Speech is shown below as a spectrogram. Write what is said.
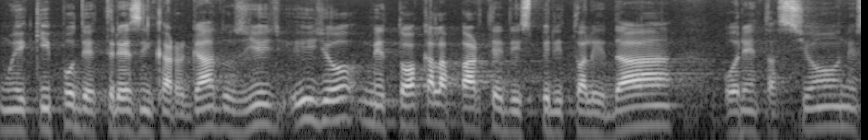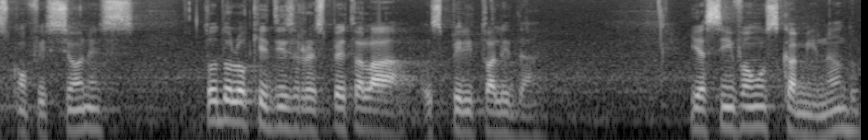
um equipo de três encarregados e, e eu me toca a parte de espiritualidade, orientações, confissões, todo o que diz respeito à espiritualidade. E assim vamos caminhando.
